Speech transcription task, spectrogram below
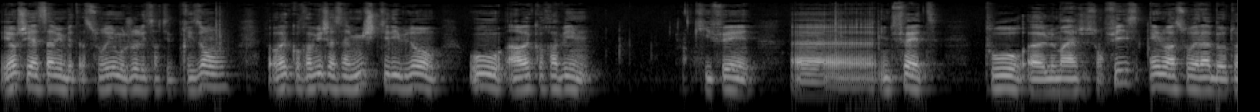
Yom Sheyassam Ibet Asurim, au jour où il est sorti de prison, avec Kochavim Shassam Mishtelibno, ou avec Kochavim qui fait euh, une fête pour euh, le mariage de son fils, et no Asurela Beoto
